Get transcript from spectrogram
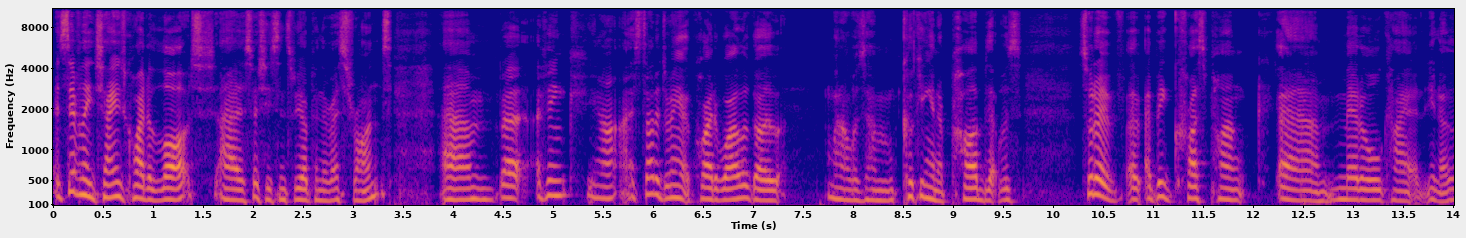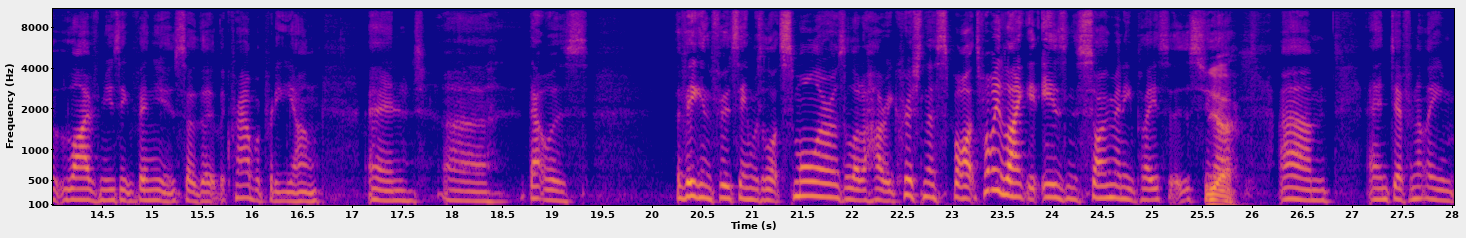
it's definitely changed quite a lot, uh, especially since we opened the restaurant. Um, but I think you know I started doing it quite a while ago when I was um, cooking in a pub that was sort of a, a big crust punk um, metal kind of you know live music venue. So the the crowd were pretty young, and uh, that was. The vegan food scene was a lot smaller. There was a lot of Hare Krishna spots, probably like it is in so many places. You Yeah. know? um, and definitely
